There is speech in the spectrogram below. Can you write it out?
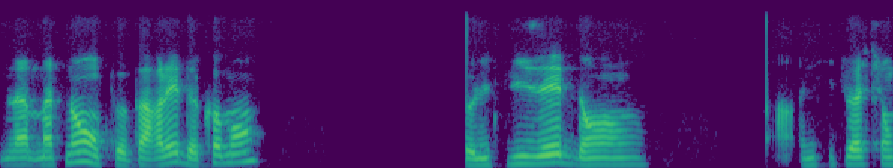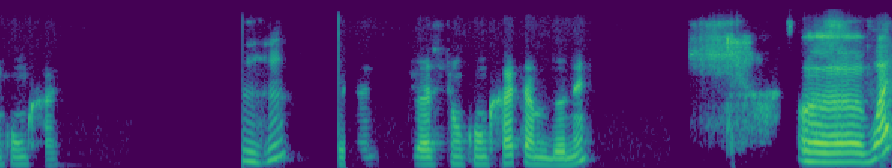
Là, maintenant, on peut parler de comment on peut l'utiliser dans une situation concrète. Mhm. Une situation concrète à me donner? Euh, ouais,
